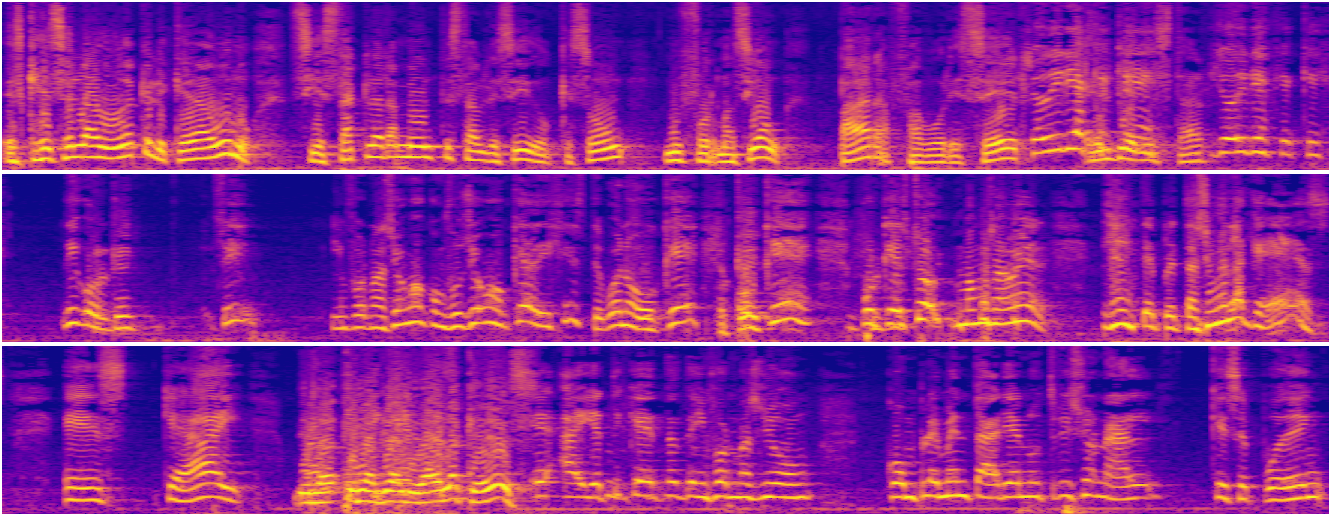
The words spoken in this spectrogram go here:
Es que esa es la duda que le queda a uno. Si está claramente establecido que son información para favorecer Yo diría el que qué. bienestar. Yo diría que qué. Digo, ¿Qué? sí, información o confusión o qué dijiste. Bueno, o qué, ¿O qué? o qué. Porque esto, vamos a ver, la interpretación es la que es. Es que hay. Y la- y la realidad es la que es. Eh, hay etiquetas de información complementaria nutricional que se pueden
